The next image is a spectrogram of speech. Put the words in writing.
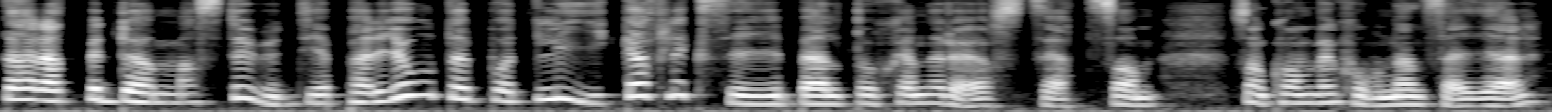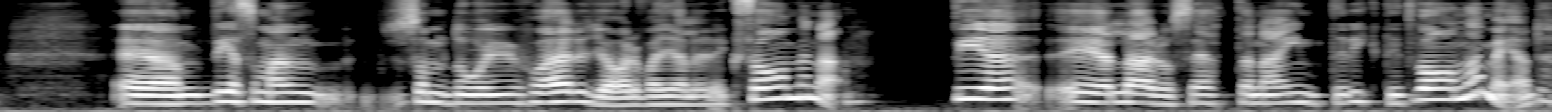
det här att bedöma studieperioder på ett lika flexibelt och generöst sätt som, som konventionen säger. Ehm, det som, man, som då UHR gör vad gäller examina det är lärosätena inte riktigt vana med.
